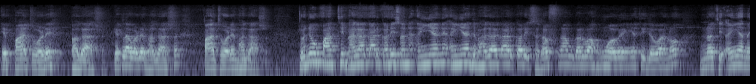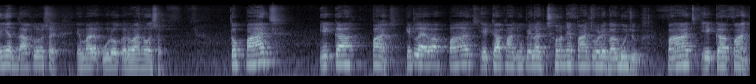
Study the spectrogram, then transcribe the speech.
એ પાંચ વડે ભગાશે. કેટલા વડે ભગાશે? પાંચ વડે ભગાશે. જોજો હું પાંચથી ભાગાકાર કરીશ અને અહીંયા ને અહીંયા જ ભાગાકાર કરીશ રફ કામ કરવા હું હવે અહીંયાથી જવાનો નથી. અહીંયા ને અહીંયા જ દાખલો છે, એ મારે પૂરો કરવાનો છે. તો પાંચ એકા પાંચ, કેટલા એવા પાંચ એકા પાંચ. હું પહેલાં છ ને પાંચ વડે ભાગું છું. પાંચ એકા પાંચ.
